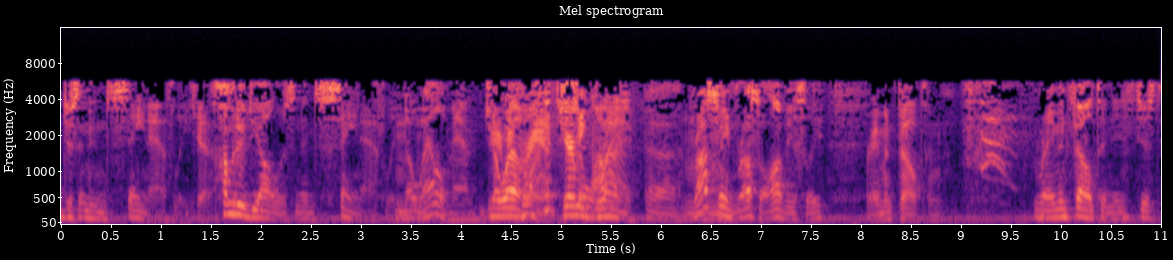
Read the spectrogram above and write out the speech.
just an insane athlete. Yes. Hamidou Diallo is an insane athlete. Noel, man. Jerami Noel, Grant. Jerami So Grant, high. uh, Russell. I mean Russell, obviously. Raymond Felton. Raymond Felton is just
